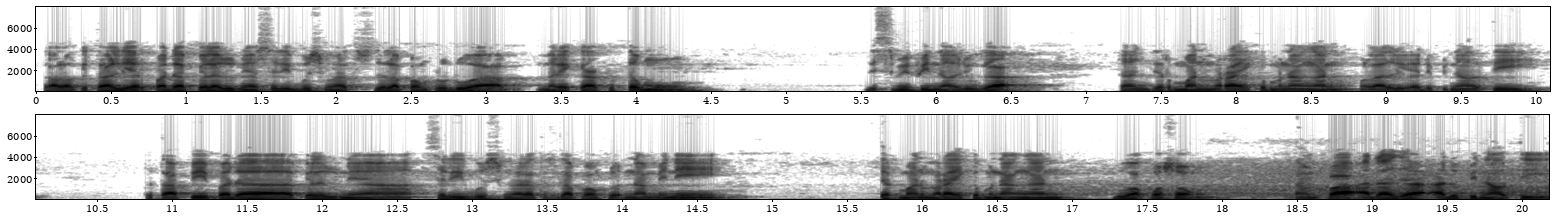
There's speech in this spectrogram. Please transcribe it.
Kalau kita lihat pada Piala Dunia 1982 mereka ketemu di semifinal juga dan Jerman meraih kemenangan melalui adu penalti. Tetapi pada Piala Dunia 1986 ini Jerman meraih kemenangan 2-0 tanpa adanya adu penalti.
